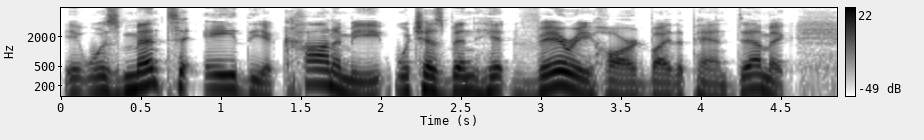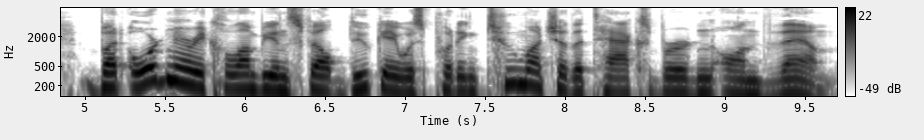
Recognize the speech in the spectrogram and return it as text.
It was meant to aid the economy, which has been hit very hard by the pandemic. But ordinary Colombians felt Duque was putting too much of the tax burden on them.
